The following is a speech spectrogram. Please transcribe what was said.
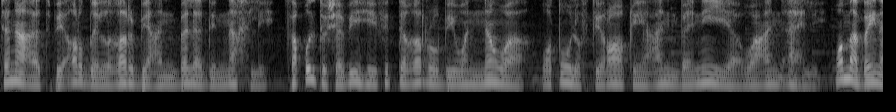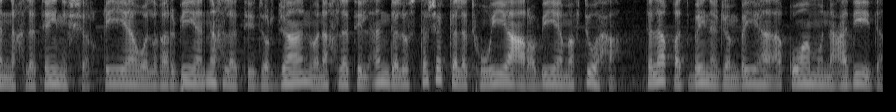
تناءت بأرض الغرب عن بلد النخل فقلت شبيهي في التغرب والنوى وطول افتراقي عن بني وعن أهلي. وما بين النخلتين الشرقية والغربية نخلة جرجان ونخلة الأندلس تشكلت هوية عربية مفتوحة. تلاقت بين جنبيها أقوام عديدة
